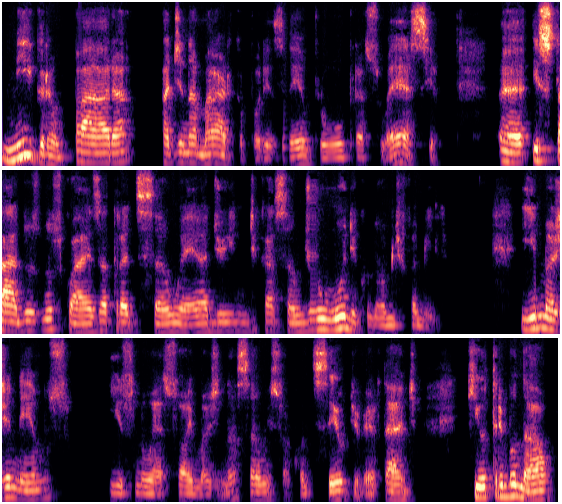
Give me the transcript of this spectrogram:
migram para a Dinamarca, por exemplo, ou para a Suécia, eh, estados nos quais a tradição é a de indicação de um único nome de família. E imaginemos, isso não é só imaginação, isso aconteceu de verdade, que o tribunal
